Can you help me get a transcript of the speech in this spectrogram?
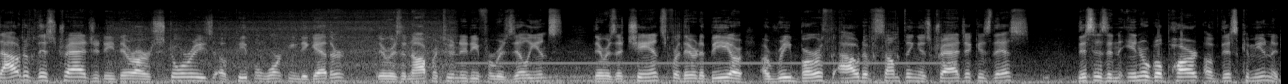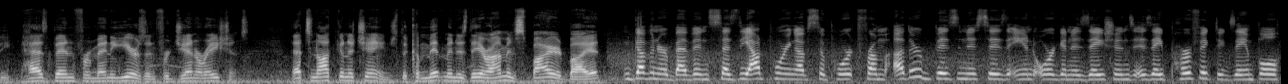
Out of this tragedy, there are stories of people working together. There is an opportunity for resilience. There is a chance for there to be a, a rebirth out of something as tragic as this. This is an integral part of this community, has been for many years and for generations. That's not going to change. The commitment is there. I'm inspired by it. Governor Bevin says the outpouring of support from other businesses and organizations is a perfect example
